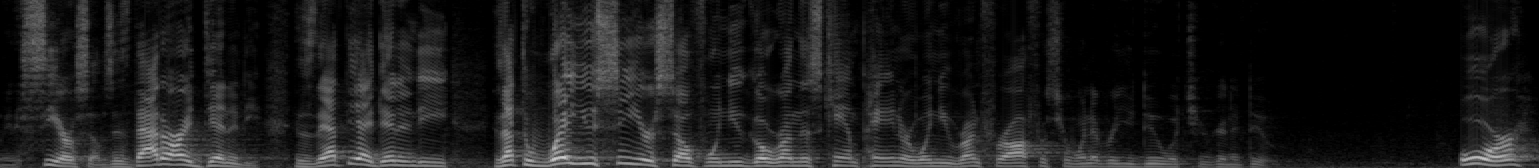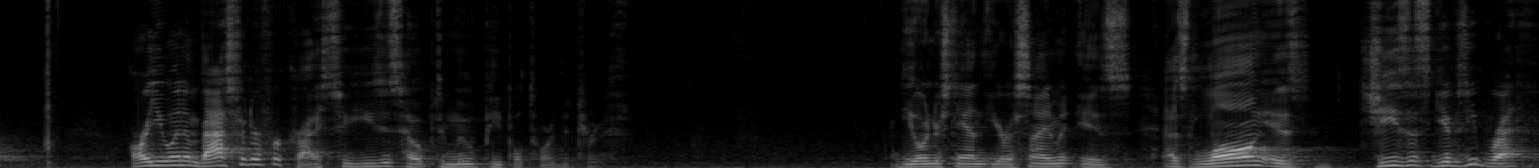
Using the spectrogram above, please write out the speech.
We to see ourselves. Is that our identity? Is that the identity? Is that the way you see yourself when you go run this campaign or when you run for office or whenever you do what you're going to do? Or are you an ambassador for Christ who uses hope to move people toward the truth? Do you understand that your assignment is as long as Jesus gives you breath?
